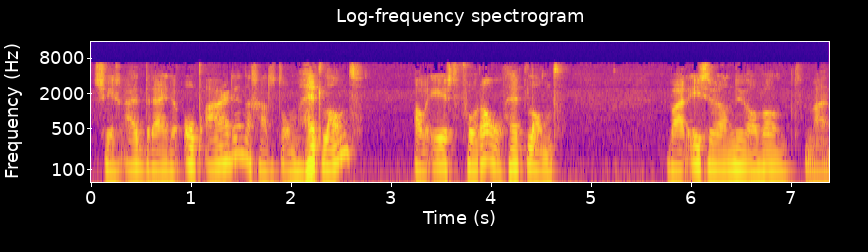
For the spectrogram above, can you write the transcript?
zich uitbreiden op aarde. Dan gaat het om het land. Allereerst vooral het land waar Israël nu al woont. Maar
